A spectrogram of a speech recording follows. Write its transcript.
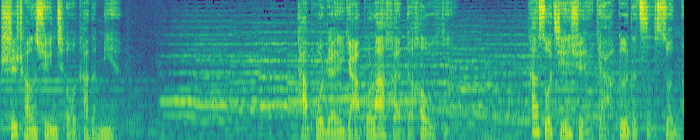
时常寻求他的面。他仆人亚伯拉罕的后裔，他所拣选雅各的子孙啊，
